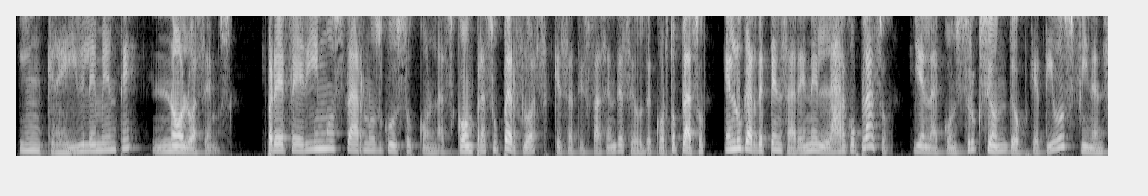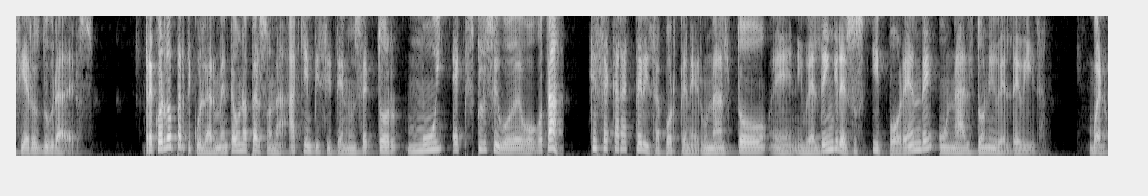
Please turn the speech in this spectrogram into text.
Increíblemente no lo hacemos preferimos darnos gusto con las compras superfluas que satisfacen deseos de corto plazo en lugar de pensar en el largo plazo y en la construcción de objetivos financieros duraderos. Recuerdo particularmente a una persona a quien visité en un sector muy exclusivo de Bogotá, que se caracteriza por tener un alto eh, nivel de ingresos y por ende un alto nivel de vida. Bueno,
